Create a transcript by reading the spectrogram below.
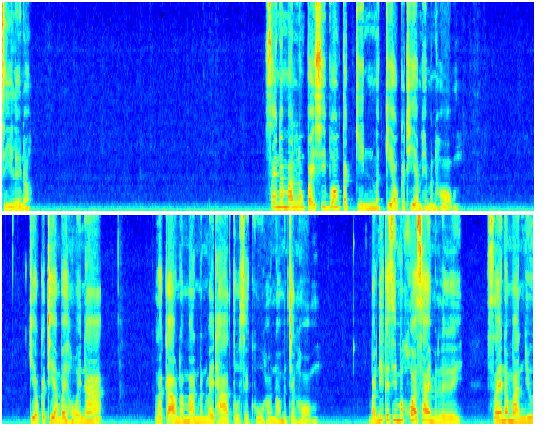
สีเลยเนาะใส่น้ำมันลงไปซี่บ้วงตะกินมาเกี่ยวกระเทียมให้มันหอม เกี่ยวกระเทียมไว้โหยหน้า แล้วก็เอาน้ำมันมันไว้ทาตัวใส่คูเฮาเนาะมันจังหอม บัดนนี้ก็สิมาคั่วใส่มันเลย ใส่น้ำมันอยู่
